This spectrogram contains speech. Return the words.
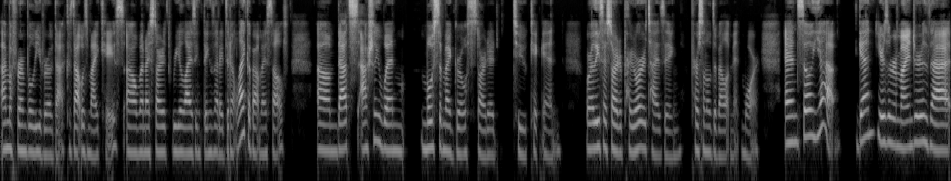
I'm a firm believer of that because that was my case. Uh, when I started realizing things that I didn't like about myself, um, that's actually when most of my growth started to kick in, or at least I started prioritizing personal development more. And so, yeah, again, here's a reminder that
